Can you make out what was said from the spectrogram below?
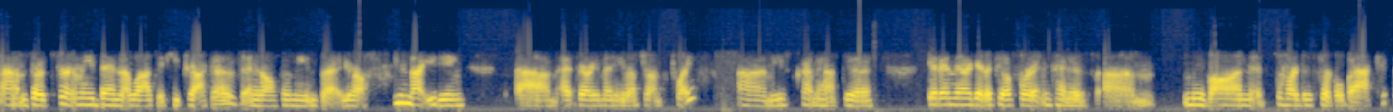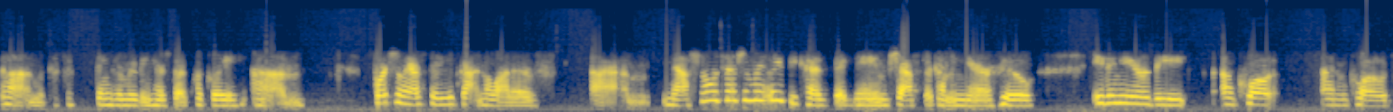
Um, so it's certainly been a lot to keep track of, and it also means that you're you're not eating um, at very many restaurants twice. Um, you just kind of have to get in there, get a feel for it, and kind of um, move on. It's hard to circle back um, because things are moving here so quickly. Um, fortunately, our city's gotten a lot of um, national attention lately because big name chefs are coming here who even you, the unquote unquote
